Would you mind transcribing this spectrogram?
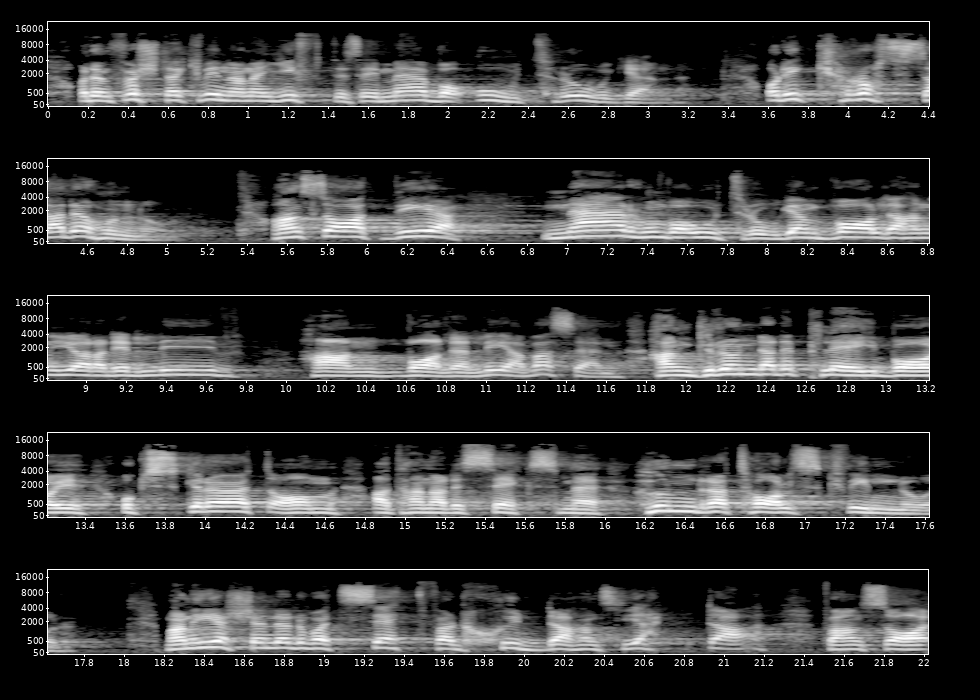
Och den första kvinnan han gifte sig med var otrogen. Och det krossade honom. Och han sa att det, när hon var otrogen valde han att göra det liv han valde att leva sen. Han grundade Playboy och skröt om att han hade sex med hundratals kvinnor. Man erkände att det var ett sätt för att skydda hans hjärta, för han sa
